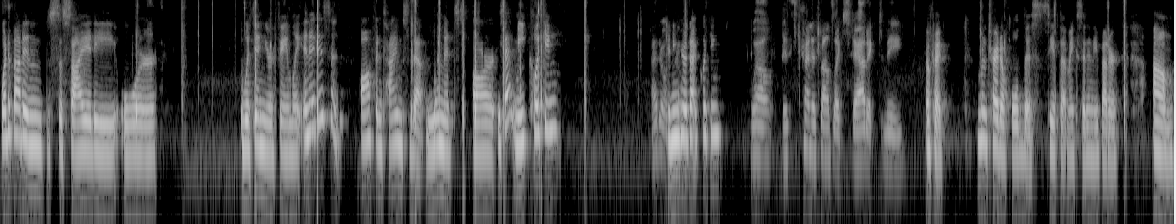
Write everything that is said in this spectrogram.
what about in society or within your family and it isn't oftentimes that limits are is that me clicking I don't. can you know. hear that clicking Well, it kind of sounds like static to me. okay i'm going to try to hold this see if that makes it any better um,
